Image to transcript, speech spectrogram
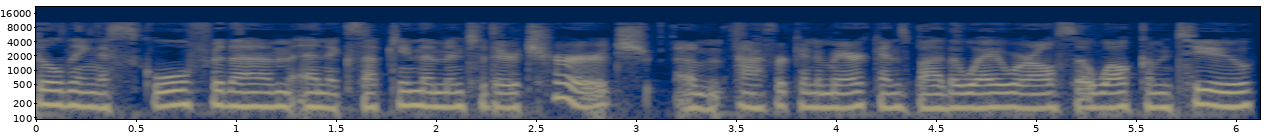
building a school for them, and accepting them into their church. Um, African Americans, by the way, were also welcome too.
